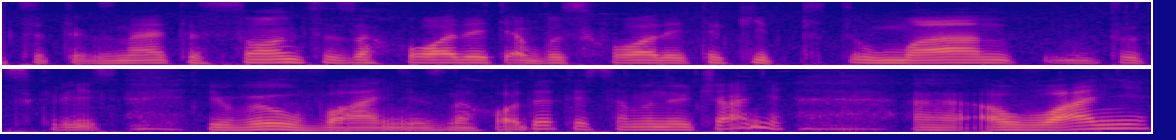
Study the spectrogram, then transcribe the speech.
оце так знаєте, сонце заходить або сходить, такий туман тут скрізь. І ви у ванні знаходитесь, саме не в чані, е, а в ванні.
